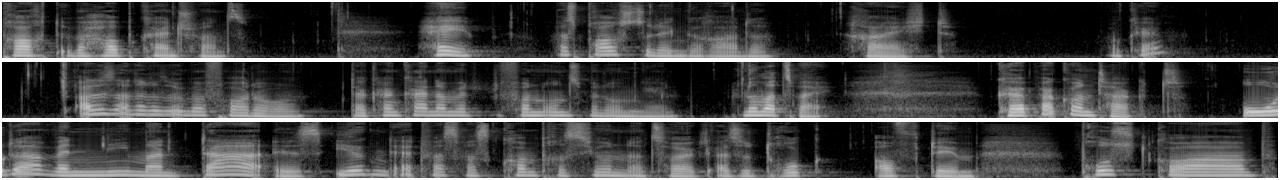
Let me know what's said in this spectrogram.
braucht überhaupt keinen Schwanz. Hey, was brauchst du denn gerade? Reicht. Okay? Alles andere ist Überforderung. Da kann keiner mit, von uns mit umgehen. Nummer zwei. Körperkontakt. Oder wenn niemand da ist, irgendetwas, was Kompressionen erzeugt, also Druck auf dem Brustkorb.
